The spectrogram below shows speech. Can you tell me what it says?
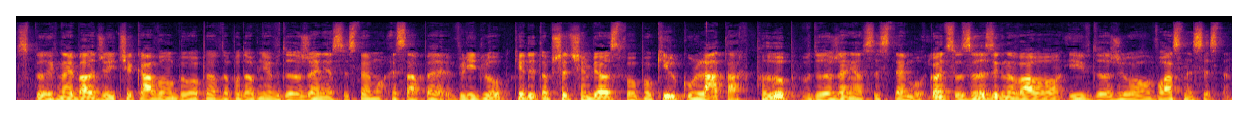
z których najbardziej ciekawą było prawdopodobnie wdrożenie systemu SAP w Lidlu, kiedy to przedsiębiorstwo po kilku latach prób wdrożenia systemu w końcu zrezygnowało i wdrożyło własny system.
